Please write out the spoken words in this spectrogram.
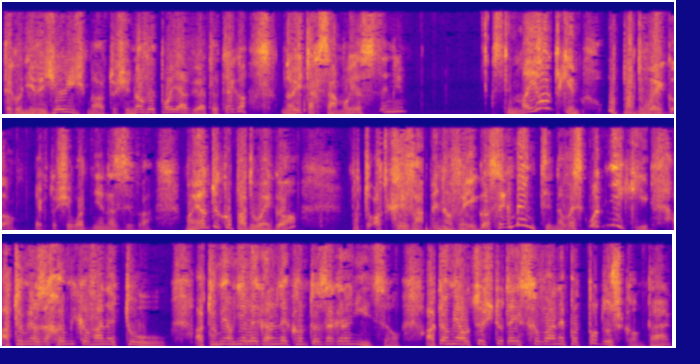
tego nie wiedzieliśmy, a to się nowy pojawił, a to tego. No i tak samo jest z tymi z tym majątkiem upadłego, jak to się ładnie nazywa. Majątek upadłego, no to odkrywamy nowe jego segmenty, nowe składniki. A to miał zachomikowane tu, a to miał nielegalne konto za granicą, a to miał coś tutaj schowane pod poduszką, tak?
